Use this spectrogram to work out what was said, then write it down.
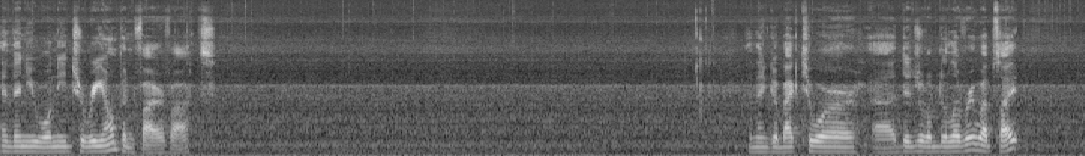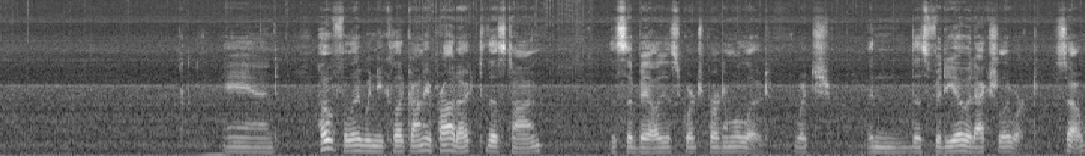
And then you will need to reopen Firefox. And then go back to our uh, digital delivery website. And hopefully when you click on a product this time the Sibelius Scorch program will load which in this video it actually worked. So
